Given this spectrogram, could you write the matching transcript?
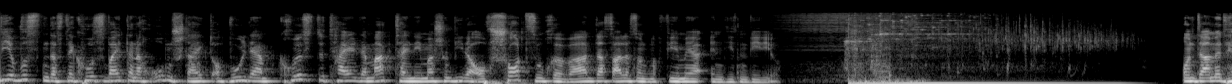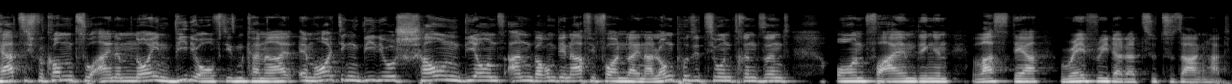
wir wussten, dass der Kurs weiter nach oben steigt, obwohl der größte Teil der Marktteilnehmer schon wieder auf Shortsuche war, das alles und noch viel mehr in diesem Video. Und damit herzlich willkommen zu einem neuen Video auf diesem Kanal. Im heutigen Video schauen wir uns an, warum wir nach wie vor in einer Long-Position drin sind und vor allen Dingen, was der Rave Reader dazu zu sagen hat.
